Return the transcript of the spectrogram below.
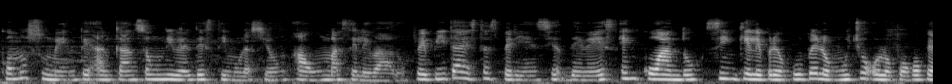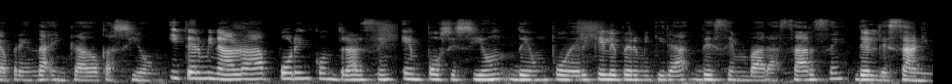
cómo su mente alcanza un nivel de estimulación aún más elevado. Repita esta experiencia de vez en cuando sin que le preocupe lo mucho o lo poco que aprenda en cada ocasión y terminará por encontrarse en posesión de un poder que le permitirá desembarazarse del desánimo,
